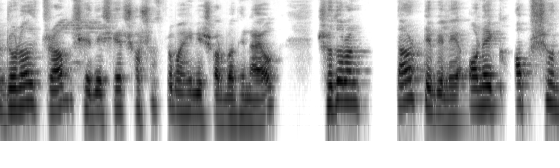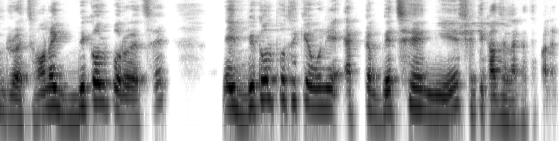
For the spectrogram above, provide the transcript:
ডোনাল্ড ট্রাম্প সে দেশের সশস্ত্র বাহিনীর সর্বাধিনায়ক, সুতরাং তার টেবিলে অনেক অপশন রয়েছে, অনেক বিকল্প রয়েছে। এই বিকল্প থেকে উনি একটা বেছে নিয়ে সেটি কাজে লাগাতে পারেন।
